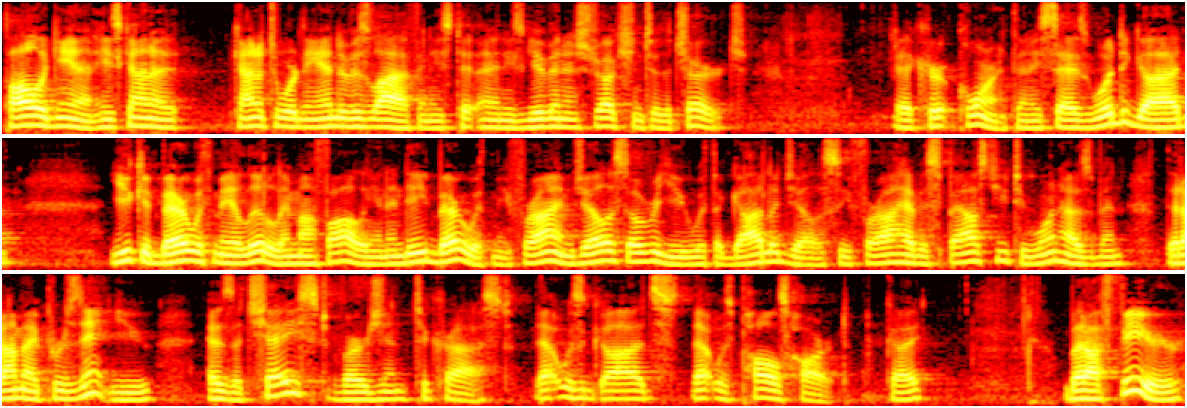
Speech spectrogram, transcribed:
Paul, again, he's kind of kind of toward the end of his life, and he's, t- and he's giving instruction to the church at Corinth, and he says, Would to God you could bear with me a little in my folly, and indeed bear with me, for I am jealous over you with a godly jealousy, for I have espoused you to one husband, that I may present you as a chaste virgin to Christ. That was God's, that was Paul's heart, okay? But I fear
